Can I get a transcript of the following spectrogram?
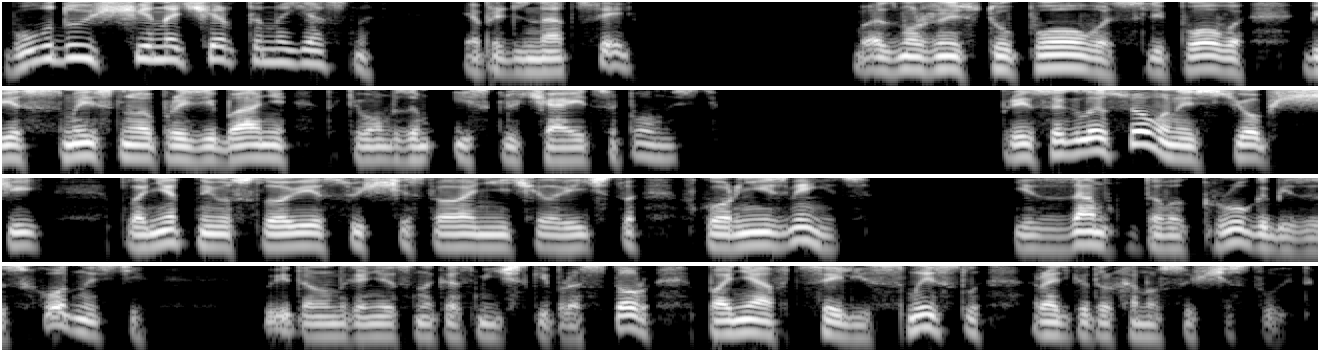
Будущее начертано ясно и определена цель. Возможность тупого, слепого, бессмысленного прозябания таким образом исключается полностью. При согласованности общей планетные условия существования человечества в корне изменятся. Из замкнутого круга безысходности выйдет оно, наконец, на космический простор, поняв цели и смысл, ради которых оно существует.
